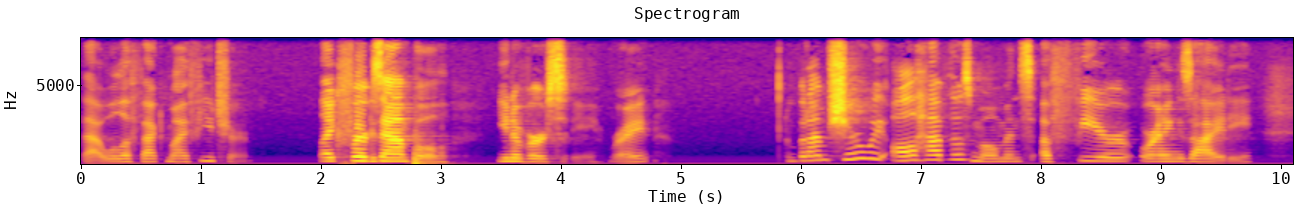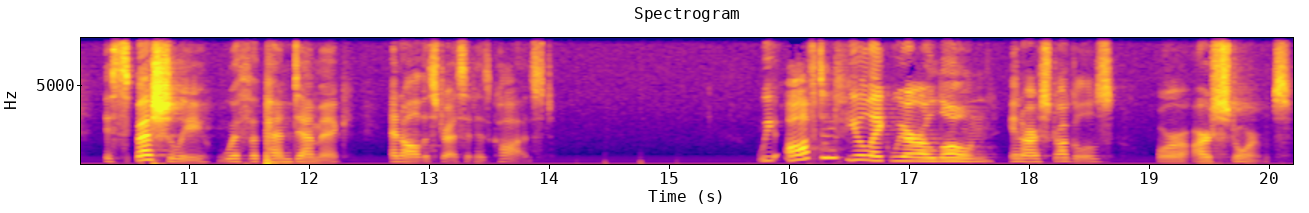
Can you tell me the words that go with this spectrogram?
that will affect my future. Like, for example, university, right? But I'm sure we all have those moments of fear or anxiety, especially with the pandemic and all the stress it has caused. We often feel like we are alone in our struggles or our storms.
